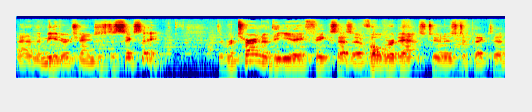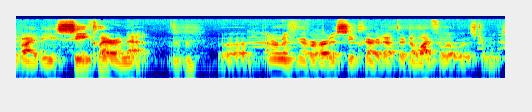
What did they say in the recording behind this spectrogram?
and the meter changes to 6-8. The return of the idée fixe as a vulgar dance tune is depicted by the C clarinet. Uh, I don't know if you've ever heard of C clarinet, they're delightful little instruments.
